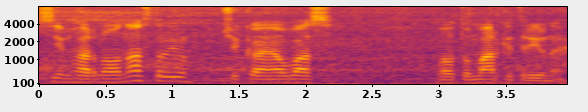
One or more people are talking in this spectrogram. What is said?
Всім гарного настрою, чекаємо вас в автомаркет Рівне.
